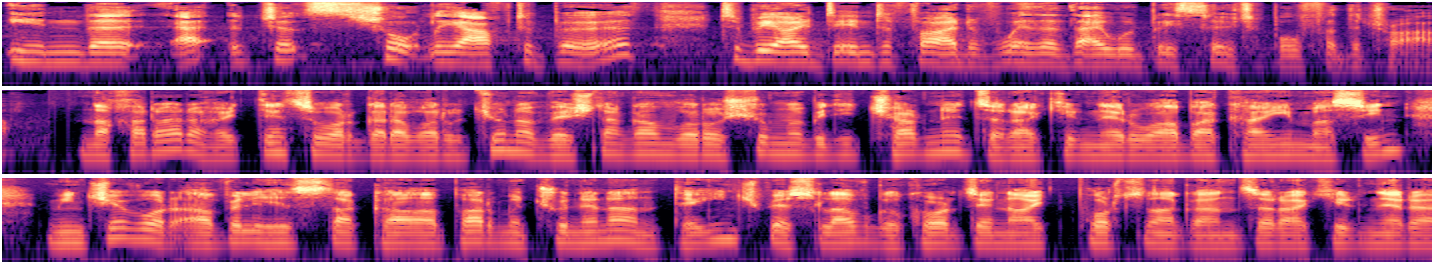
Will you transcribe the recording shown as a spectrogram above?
in the uh, just shortly after birth to be identified of whether they would be suitable for the trial. Նախարարը հայտնեց, որ կառավարությունը վերջնական որոշումը պիտի չառնի ծրագիրներու աբակայի մասին, ինչեւ որ ավելի հստակ գաղափար մչունենան, թե ինչպես լավ գործեն այդ փորձնական ծրագիրները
